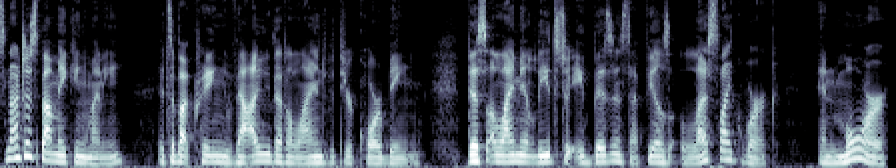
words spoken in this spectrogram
It's not just about making money, it's about creating value that aligns with your core being. This alignment leads to a business that feels less like work and more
